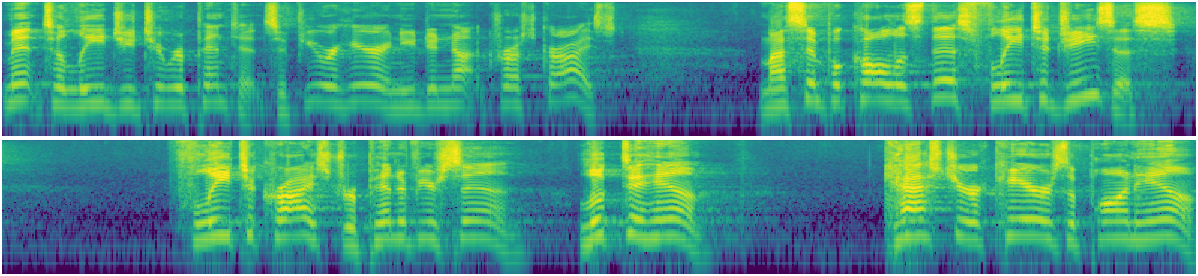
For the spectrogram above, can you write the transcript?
meant to lead you to repentance? If you are here and you do not trust Christ, my simple call is this flee to Jesus. Flee to Christ. Repent of your sin. Look to him. Cast your cares upon him.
